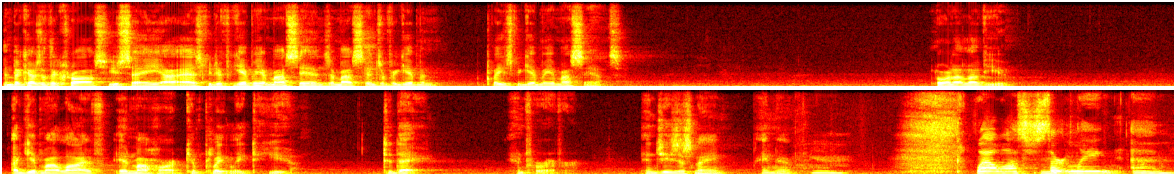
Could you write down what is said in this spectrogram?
And because of the cross, you say, I ask you to forgive me of my sins, and my sins are forgiven. Please forgive me of my sins. Lord, I love you. I give my life and my heart completely to you today and forever. In Jesus' name, amen. Wow, well, I certainly um,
